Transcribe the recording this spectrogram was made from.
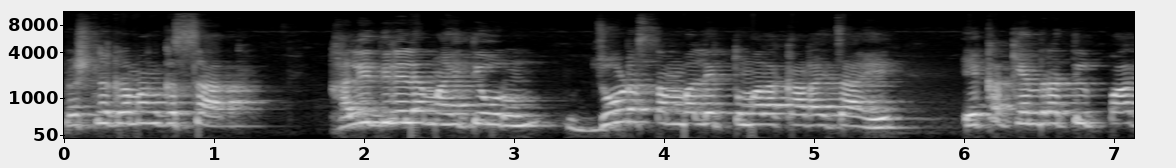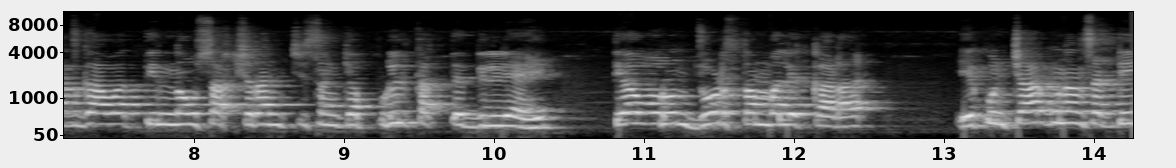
प्रश्न क्रमांक सात. खाली दिलेल्या माहितीवरून जोड स्तंभालेख तुम्हाला काढायचा आहे. एका केंद्रातील पाच गावातील नऊ साक्षरांची संख्या पुढील तक्त्यात दिलेली आहे. त्यावरून जोडस्तंभ लेख काढा. एकूण चार गुणांसाठी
